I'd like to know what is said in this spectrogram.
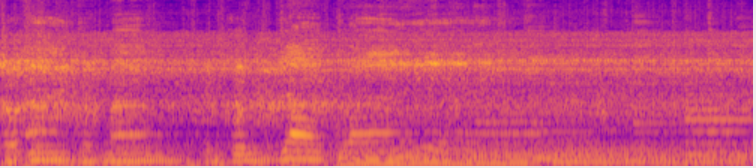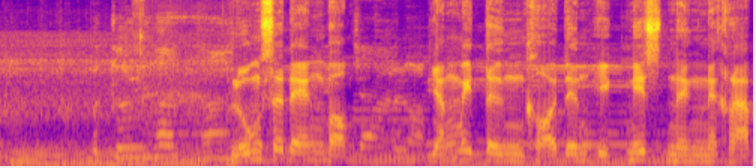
ตัวอ้ายเกิดมาเป็นคนยากไร้ไม่เคยหักใครลุงเสื้อแดงบอกยังไม่ตึงขอดึงอีกนิดนึงนะครับ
